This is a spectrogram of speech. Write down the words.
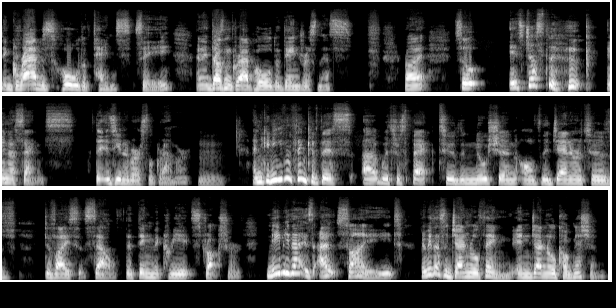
It grabs hold of tense, say, and it doesn't grab hold of dangerousness, right? So it's just the hook, in a sense, that is universal grammar. Mm. And you can even think of this uh, with respect to the notion of the generative device itself, the thing that creates structure. Maybe that is outside, maybe that's a general thing in general cognition.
